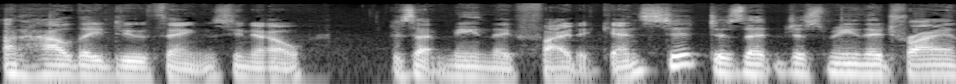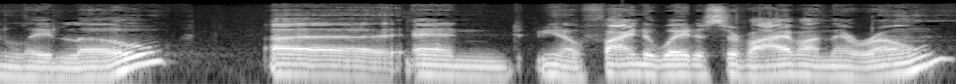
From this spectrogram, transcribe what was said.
on how they do things. You know, does that mean they fight against it? Does that just mean they try and lay low uh, and you know find a way to survive on their own?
